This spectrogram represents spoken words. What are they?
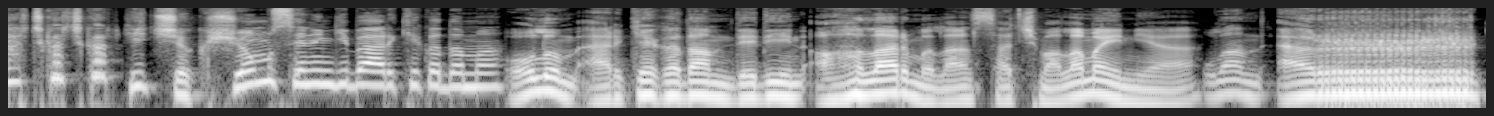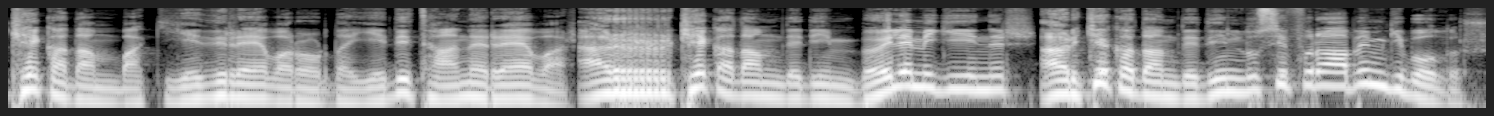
Çıkar çıkar çıkar. Hiç yakışıyor mu senin gibi erkek adama? Oğlum erkek adam dediğin ağlar mı lan saçmalamayın ya. Ulan erkek adam bak 7 R var orada 7 tane R var. Erkek adam dediğin böyle mi giyinir? Erkek adam dediğin Lucifer abim gibi olur.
